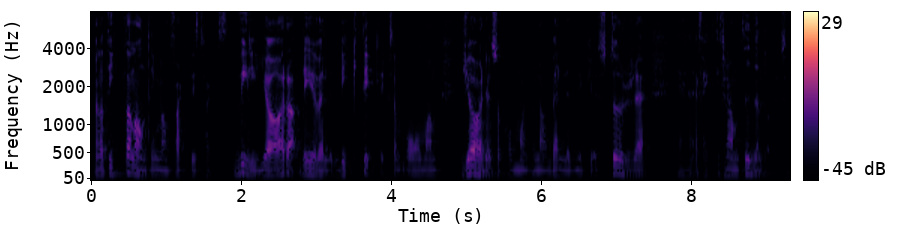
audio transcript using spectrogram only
Men att hitta någonting man faktiskt, faktiskt vill göra, det är väldigt viktigt. Liksom. Och om man gör det så kommer man kunna ha väldigt mycket större eh, effekt i framtiden. Då, liksom.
